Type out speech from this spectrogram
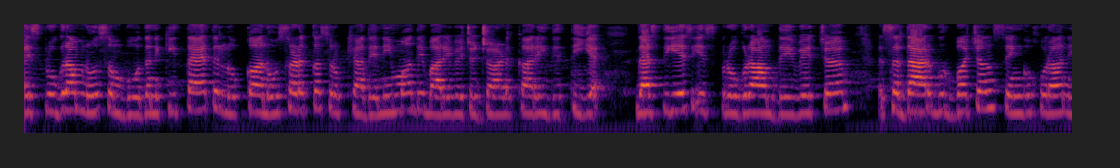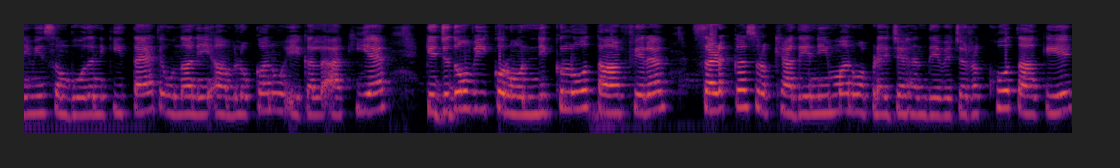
ਇਸ ਪ੍ਰੋਗਰਾਮ ਨੂੰ ਸੰਬੋਧਨ ਕੀਤਾ ਹੈ ਤੇ ਲੋਕਾਂ ਨੂੰ ਸੜਕ ਸੁਰੱਖਿਆ ਦੇ ਨਿਯਮਾਂ ਦੇ ਬਾਰੇ ਵਿੱਚ ਜਾਣਕਾਰੀ ਦਿੱਤੀ ਹੈ। ਦੱਸਦੀ ਹੈ ਇਸ ਪ੍ਰੋਗਰਾਮ ਦੇ ਵਿੱਚ ਸਰਦਾਰ ਗੁਰਬਚਨ ਸਿੰਘ ਹੋਰਾਂ ਨੇ ਵੀ ਸੰਬੋਧਨ ਕੀਤਾ ਹੈ ਤੇ ਉਹਨਾਂ ਨੇ ਆਮ ਲੋਕਾਂ ਨੂੰ ਇਹ ਗੱਲ ਆਖੀ ਹੈ ਕਿ ਜਦੋਂ ਵੀ ਘਰੋਂ ਨਿਕਲੋ ਤਾਂ ਫਿਰ ਸੜਕ ਸੁਰੱਖਿਆ ਦੇ ਨਿਯਮਾਂ ਨੂੰ ਆਪਣੇ ਜਿਹਨ ਦੇ ਵਿੱਚ ਰੱਖੋ ਤਾਂ ਕਿ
